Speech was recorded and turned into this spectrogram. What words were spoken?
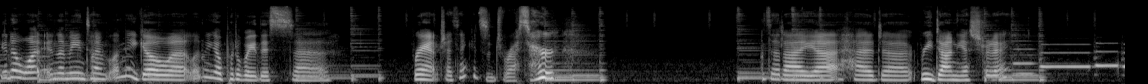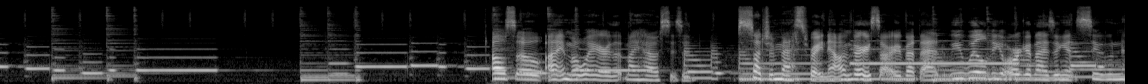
You know what? In the meantime, let me go. Uh, let me go put away this uh, branch. I think it's a dresser that I uh, had uh, redone yesterday. Also, I'm aware that my house is a, such a mess right now. I'm very sorry about that. We will be organizing it soon.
